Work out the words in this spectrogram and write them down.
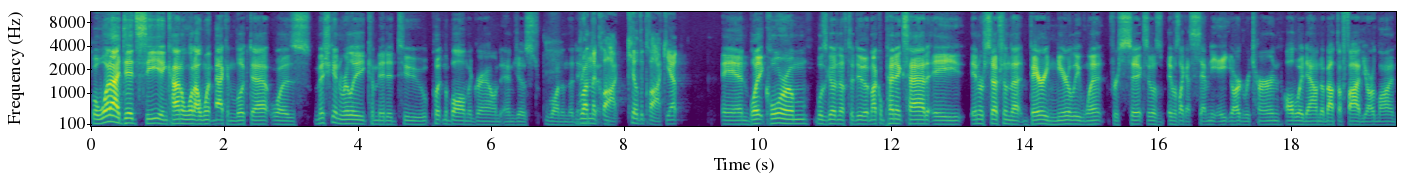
But what I did see and kind of what I went back and looked at was Michigan really committed to putting the ball on the ground and just running the Run the thing. clock, kill the clock. Yep. And Blake Corum was good enough to do it. Michael Penix had a interception that very nearly went for six. It was it was like a 78 yard return all the way down to about the five yard line.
